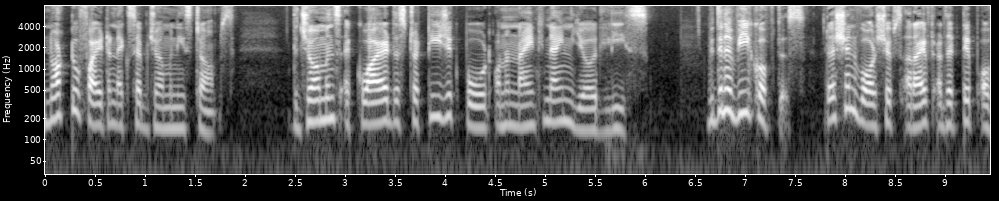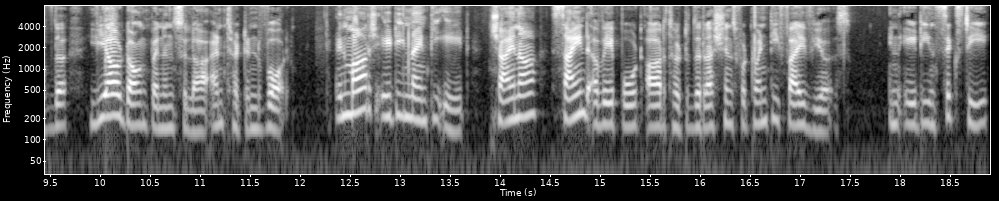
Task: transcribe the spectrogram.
not to fight and accept Germany's terms. The Germans acquired the strategic port on a 99 year lease. Within a week of this, Russian warships arrived at the tip of the Liaodong Peninsula and threatened war. In March 1898, China signed away Port Arthur to the Russians for 25 years. In 1860,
